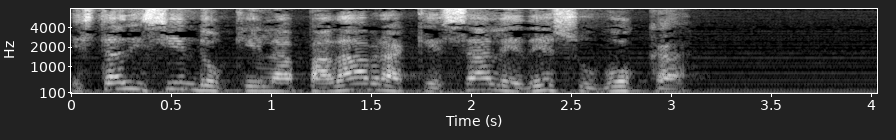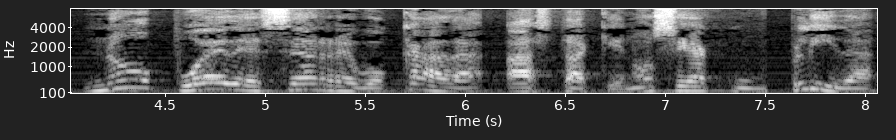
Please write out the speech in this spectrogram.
Está diciendo que la palabra que sale de su boca no puede ser revocada hasta que no sea cumplida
